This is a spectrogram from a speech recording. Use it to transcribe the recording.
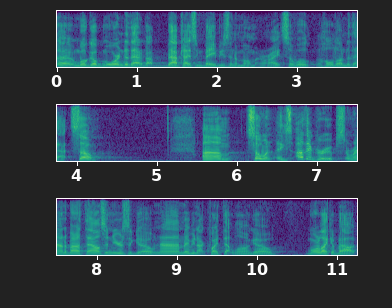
uh, we'll go more into that about baptizing babies in a moment. All right, so we'll hold on to that. So. Um, so when these other groups around about a thousand years ago, nah, maybe not quite that long ago, more like about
